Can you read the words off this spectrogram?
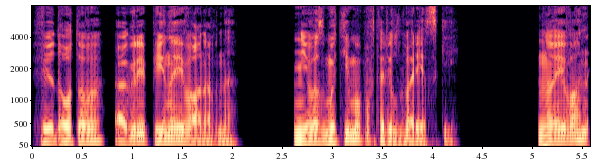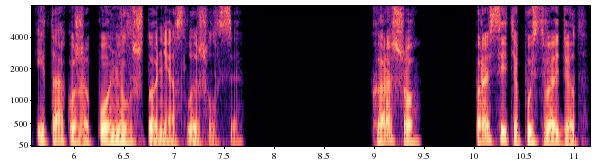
«Федотова Агриппина Ивановна», — невозмутимо повторил Дворецкий. Но Иван и так уже понял, что не ослышался. «Хорошо. Просите, пусть войдет».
